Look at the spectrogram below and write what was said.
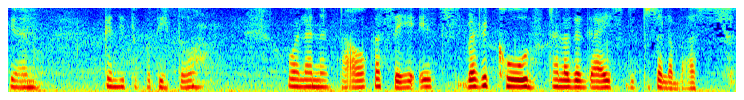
Yan. Ganito po dito. Wala ng tao kasi it's very cold talaga guys dito sa labas.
